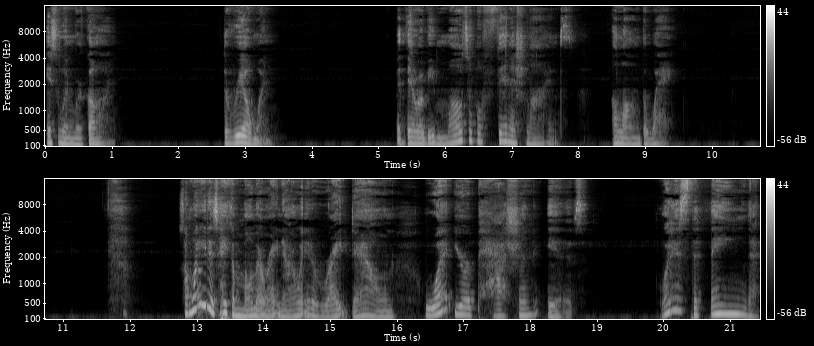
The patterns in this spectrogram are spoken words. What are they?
is when we're gone the real one. But there will be multiple finish lines along the way. So I want you to take a moment right now. I want you to write down what your passion is. What is the thing that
